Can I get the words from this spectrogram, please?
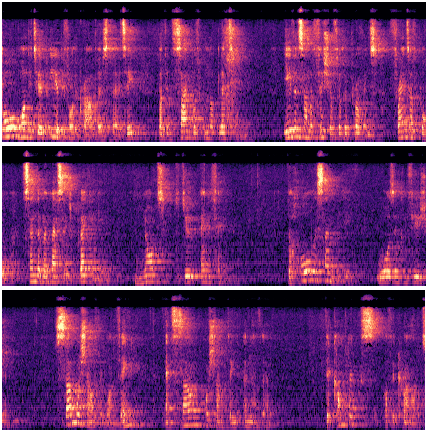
Paul wanted to appear before the crowd, verse 30, but the disciples would not let him. Even some officials of the province, friends of Paul, sent him a message begging him not to do anything. The whole assembly was in confusion. Some were shouting one thing, and some were shouting another. The complex of the crowd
